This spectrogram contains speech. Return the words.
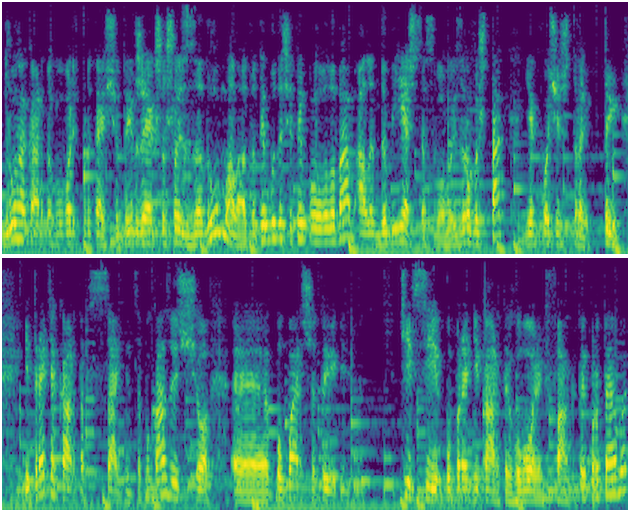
Друга карта говорить про те, що ти вже, якщо щось задумала, то ти будеш іти по головам, але доб'єшся свого і зробиш так, як хочеш три. ти. І третя карта всадниця показує, що, е, по-перше, ти. Ті всі попередні карти говорять факти про тебе.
